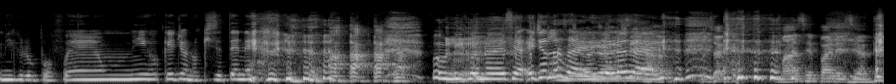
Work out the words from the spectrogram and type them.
mi grupo fue un hijo que yo no quise tener. fue un hijo no desea. Ellos lo saben, ellos lo saben. O sea, que más se parece a ti.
